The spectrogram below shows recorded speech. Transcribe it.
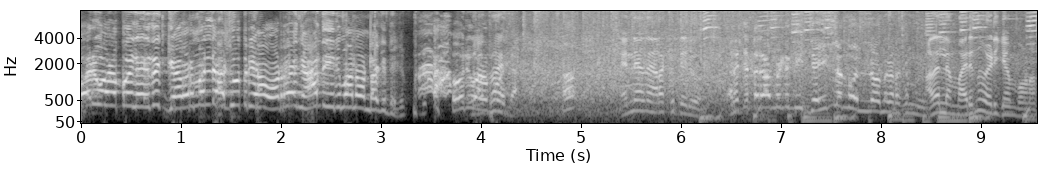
ഒരു കുഴപ്പമില്ല. ഇത് ഗവൺമെന്റ് ആശുപത്രിയാ ഉടനെ ഞാൻ തീരുമാനം ഉണ്ടാക്കി തരും. ഒരു കുഴപ്പമില്ല. എന്നെ ഒന്ന് ഇറക്കി തരുമോ ഇറക്കി തരാൻ വേണ്ടി നീ ജയിലിലൊന്നും അല്ലല്ലോ ഒന്ന് കിടക്കുന്നത്. അതല്ല മരുന്ന് മേടിക്കാൻ പോണം.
